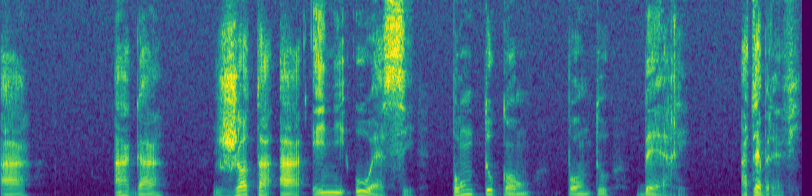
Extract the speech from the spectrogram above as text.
A H J A N U S.com.br. Até breve.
